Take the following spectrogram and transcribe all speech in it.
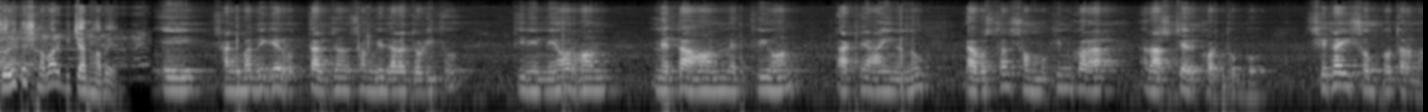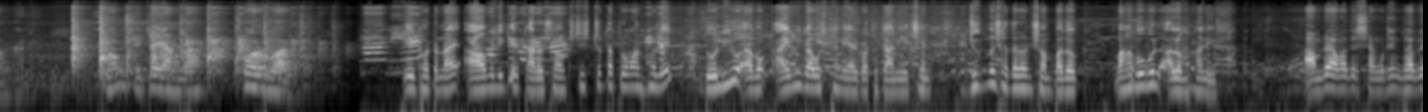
জড়িত সবার বিচার হবে। এই সাংবাদিকের হত্যার সঙ্গে যারা জড়িত তিনি মেয়র হন নেতা হন নেত্রী হন তাকে আইনানুগ ব্যবস্থার সম্মুখীন করা রাষ্ট্রের কর্তব্য। সেটাই সভ্যতার মাপকাঠি এবং সেটাই আমরা করব আর এই ঘটনায় আওয়ামী লীগের কারও সংশ্লিষ্টতা প্রমাণ হলে দলীয় এবং আইনি ব্যবস্থা নেওয়ার কথা জানিয়েছেন যুগ্ম সাধারণ সম্পাদক মাহবুবুল আলম হানিফ। আমরা আমাদের সাংগঠনিকভাবে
